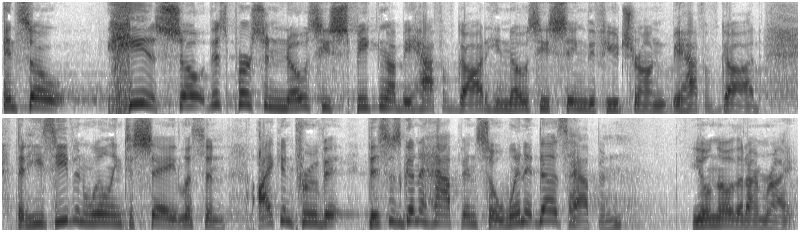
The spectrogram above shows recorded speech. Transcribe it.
And so he is so, this person knows he's speaking on behalf of God. He knows he's seeing the future on behalf of God. That he's even willing to say, listen, I can prove it. This is going to happen. So when it does happen, you'll know that I'm right.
